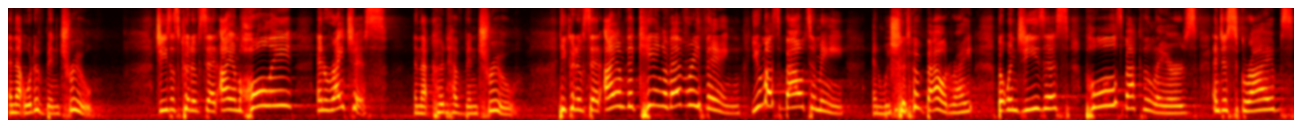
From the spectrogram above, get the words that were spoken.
and that would have been true. Jesus could have said, I am holy and righteous, and that could have been true. He could have said, I am the king of everything. You must bow to me and we should have bowed, right? But when Jesus pulls back the layers and describes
